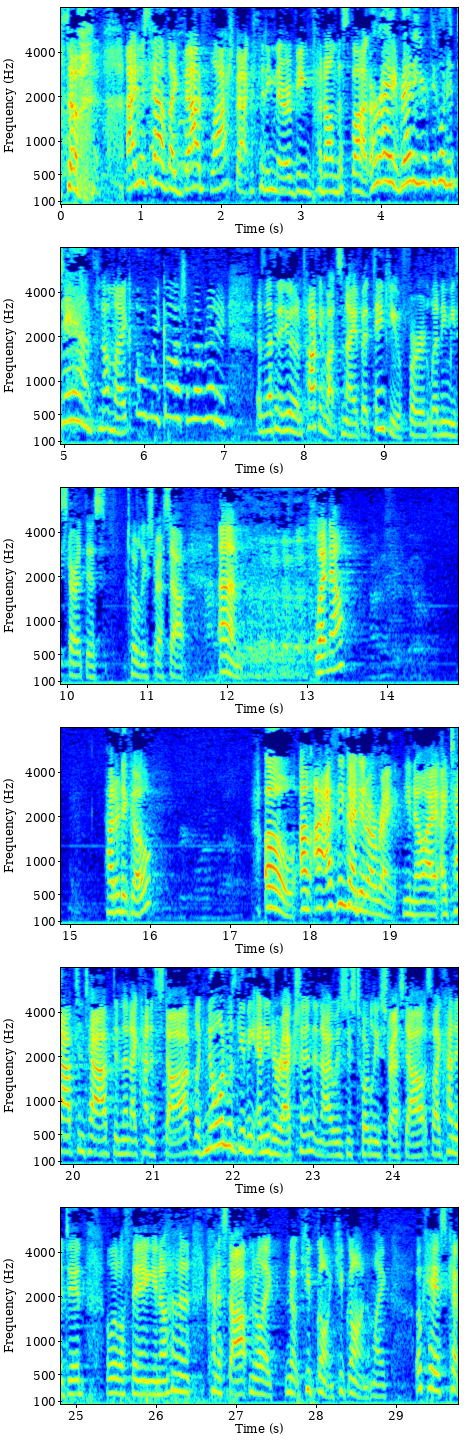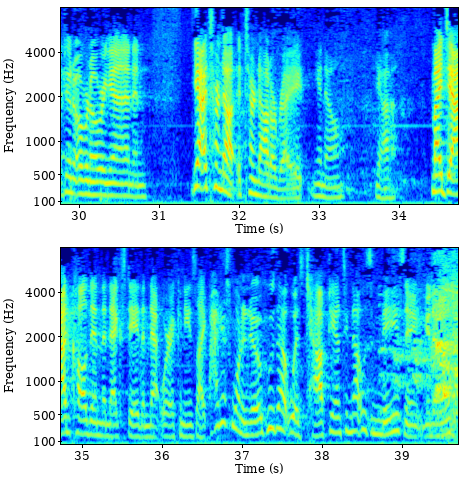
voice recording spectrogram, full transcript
so I just had like bad flashbacks sitting there of being put on the spot. All right, ready? You're doing a dance. And I'm like, oh my gosh, I'm not ready. It has nothing to do with what I'm talking about tonight, but thank you for letting me start this totally stressed out. Um, what now? How did it go? Oh, um, I, I, think I did all right. You know, I, I tapped and tapped, and then I kind of stopped. Like no one was giving any direction, and I was just totally stressed out. So I kind of did a little thing, you know, kind of stopped, and they're like, "No, keep going, keep going." I'm like, "Okay." So kept doing it over and over again, and yeah, it turned out it turned out all right. You know, yeah. My dad called in the next day, the network, and he's like, "I just want to know who that was tap dancing. That was amazing." You know.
